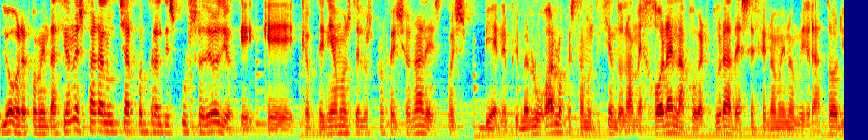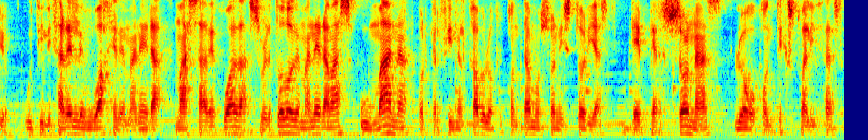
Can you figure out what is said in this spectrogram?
Luego, recomendaciones para luchar contra el discurso de odio que, que, obteníamos de los profesionales. Pues bien, en primer lugar, lo que estamos diciendo, la mejora en la cobertura de ese fenómeno migratorio, utilizar el lenguaje de manera más adecuada, sobre todo de manera más humana, porque al fin y al cabo lo que contamos son historias de personas, luego contextualizas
